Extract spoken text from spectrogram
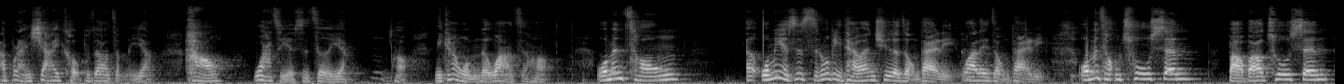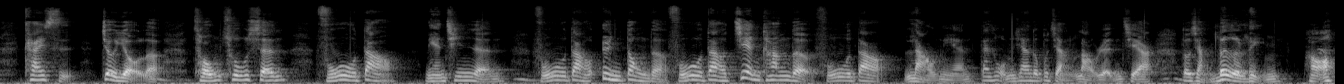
啊，不然下一口不知道怎么样。好，袜子也是这样，好，你看我们的袜子哈，我们从，呃，我们也是史努比台湾区的总代理，袜类总代理，我们从出生，宝宝出生开始。就有了，从出生服务到年轻人，服务到运动的，服务到健康的，服务到老年。但是我们现在都不讲老人家，都讲乐龄，哈，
